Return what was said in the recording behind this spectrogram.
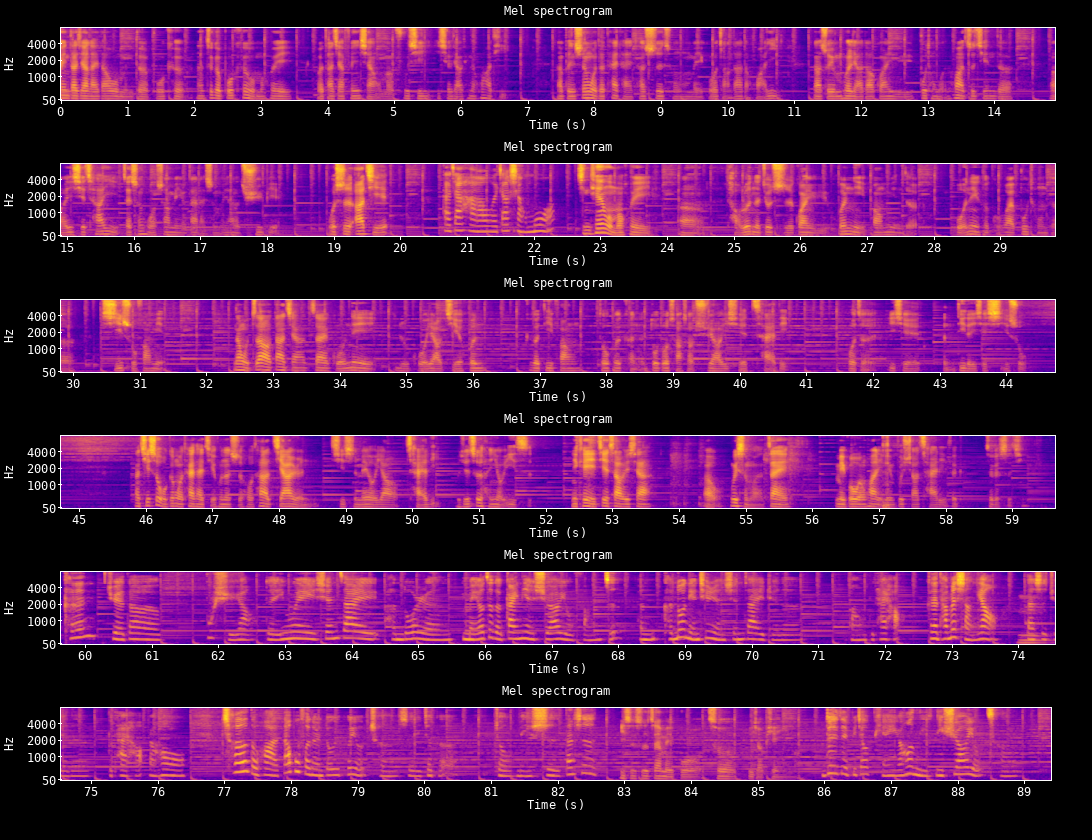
欢迎大家来到我们的播客。那这个播客我们会和大家分享我们夫妻一些聊天的话题。那本身我的太太她是从美国长大的华裔，那所以我们会聊到关于不同文化之间的呃一些差异，在生活上面有带来什么样的区别。我是阿杰，大家好，我叫小莫。今天我们会呃讨论的就是关于婚礼方面的国内和国外不同的习俗方面。那我知道大家在国内如果要结婚，各个地方都会可能多多少少需要一些彩礼，或者一些本地的一些习俗。那其实我跟我太太结婚的时候，她的家人其实没有要彩礼，我觉得这个很有意思。你可以介绍一下，呃，为什么在美国文化里面不需要彩礼这个这个事情？可能觉得。不需要，对，因为现在很多人没有这个概念，需要有房子。很很多年轻人现在觉得房不太好，可能他们想要，但是觉得不太好。然后车的话，大部分的人都会有车，所以这个就没事。但是意思是在美国车比较便宜吗？对对对，比较便宜。然后你你需要有车，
